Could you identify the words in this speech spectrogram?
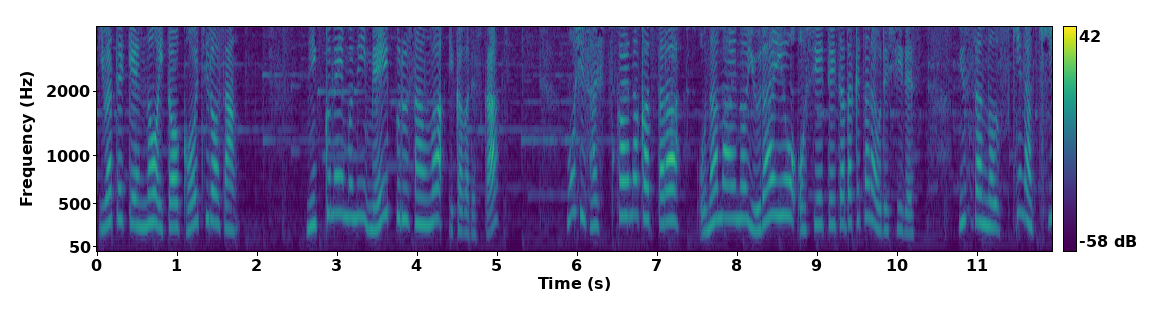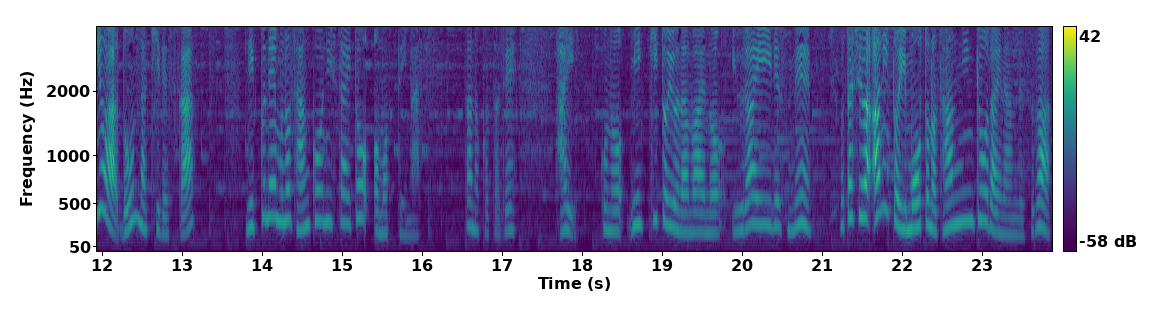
岩手県の伊藤浩一郎さんニックネームにメイプルさんはいかがですか？もし差し支えなかったらお名前の由来を教えていただけたら嬉しいです。ミスさんの好きな木はどんな木ですか？ニックネームの参考にしたいと思っています。とのことではい。このミッキーという名前の由来ですね。私は兄と妹の3人兄弟なんですが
